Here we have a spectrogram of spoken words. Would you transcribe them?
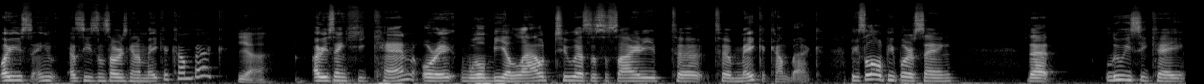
are you saying Aziz Ansari is gonna make a comeback? Yeah. Are you saying he can, or it will be allowed to as a society to to make a comeback? Because a lot of people are saying that Louis C.K.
